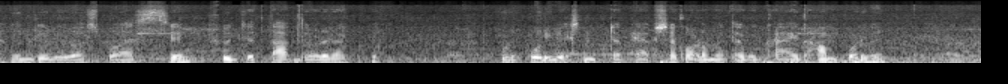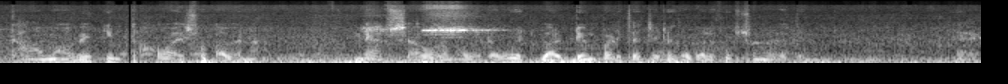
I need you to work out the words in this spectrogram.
এখন জলীয় বাষ্প আসছে, সূর্যের তাপ ধরে রাখবে। পুরো পরিবেশটা ব্যবসা গরম হতে থাকবে, গায়ে ঘাম পড়বে। ঘাম হবে, কিন্তু হাওয়ায় শুকাবে না। ব্যবসা গরম হবে, এটা ওয়েট বাল্ব টেম্পারেচার যেটাকে বলে খুব হয়তো হ্যাঁ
